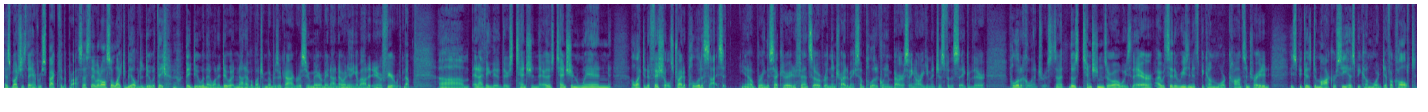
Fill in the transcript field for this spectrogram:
as much as they have respect for the process, they would also like to be able to do what they they do when they want to do it, and not have a bunch of members of Congress who may or may not know anything about it interfere with them. Um, and I think that there's tension there. There's tension when elected officials try to politicize it. You know, bring the Secretary of Defense over and then try to make some politically embarrassing argument just for the sake of their political interests. And those tensions are always there. I would say the reason it's become more concentrated is because democracy has become more difficult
